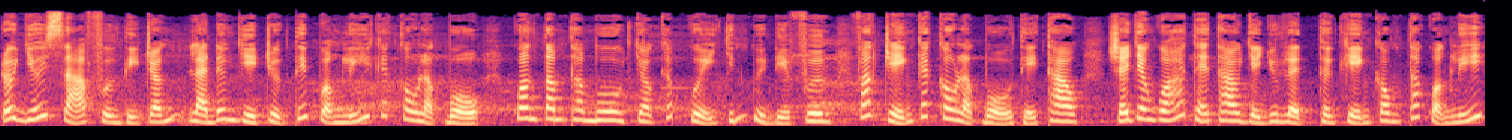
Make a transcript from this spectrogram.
Đối với xã phường thị trấn là đơn vị trực tiếp quản lý các câu lạc bộ, quan tâm tham mưu cho cấp quỹ chính quyền địa phương phát triển các câu lạc bộ thể thao. Sở Văn hóa Thể thao và Du lịch thực hiện công tác quản lý,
